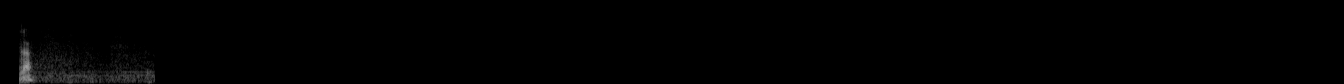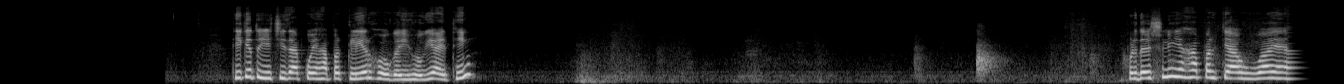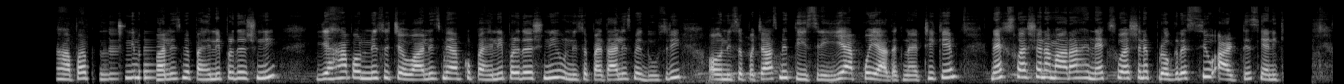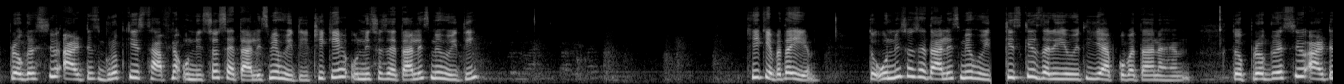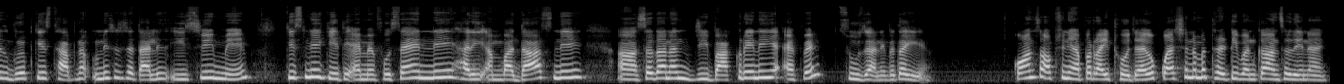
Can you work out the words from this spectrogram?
ठीक है तो ये चीज़ आपको यहाँ पर क्लियर हो गई होगी आई थिंक प्रदर्शनी यहाँ पर क्या हुआ? यहाँ पर प्रदर्शनी में चौवालीस में पहली प्रदर्शनी, यहाँ पर 1944 में आपको पहली प्रदर्शनी 1945 में दूसरी और 1950 में तीसरी, ये आपको याद रखना है, ठीक है? नेक्स्ट क्वेश्चन हमारा है नेक्स्ट क्वेश्चन है प्रोग्रेसिव आर्टिस्ट यानी कि प्रोग्रेसिव आर्टिस्ट ग्रुप की स्थापना उन्नीस सौ सैंतालीस में हुई थी, ठीक है? उन्नीस सौ सैंतालीस में हुई थी। ठीक है, बताइए। तो उन्नीस सौ सैंतालीस में हुई किसके ज़रिए हुई थी, ये आपको बताना है। तो प्रोग्रेसिव आर्टिस्ट ग्रुप की स्थापना उन्नीस सौ सैंतालीस ईस्वी में किसने की थी? एम एफ़ हुसैन ने, हरी अम्बा दास ने सदानंद जी बाकरे ने या एफ़ एन सूजा ने? बताइए। कौन सा ऑप्शन यहाँ पर राइट हो जाएगा? क्वेश्चन नंबर थर्टी वन का आंसर देना है।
